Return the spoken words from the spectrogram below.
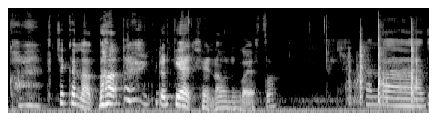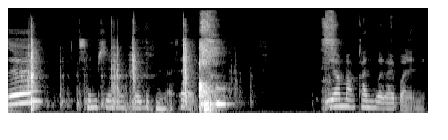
세칸 나왔다. 이렇게 해야 잘 나오는 거였어. 하나, 둘. 잠시만 여기 빛나 셋. 위험한 칸 들어갈 뻔했네.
